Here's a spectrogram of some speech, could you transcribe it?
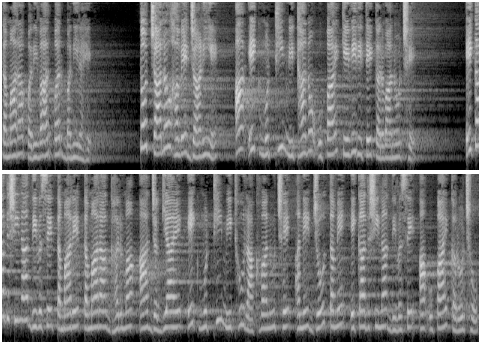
તમારા પરિવાર પર બની રહે. તો ચાલો હવે જાણીએ, આ એક મુઠ્ઠી મીઠાનો ઉપાય કેવી રીતે કરવાનો છે? એકાદશીના દિવસે તમારે તમારા ઘરમાં આ જગ્યાએ એક મુઠ્ઠી મીઠું રાખવાનું છે અને જો તમે એકાદશીના દિવસે આ ઉપાય કરો છો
